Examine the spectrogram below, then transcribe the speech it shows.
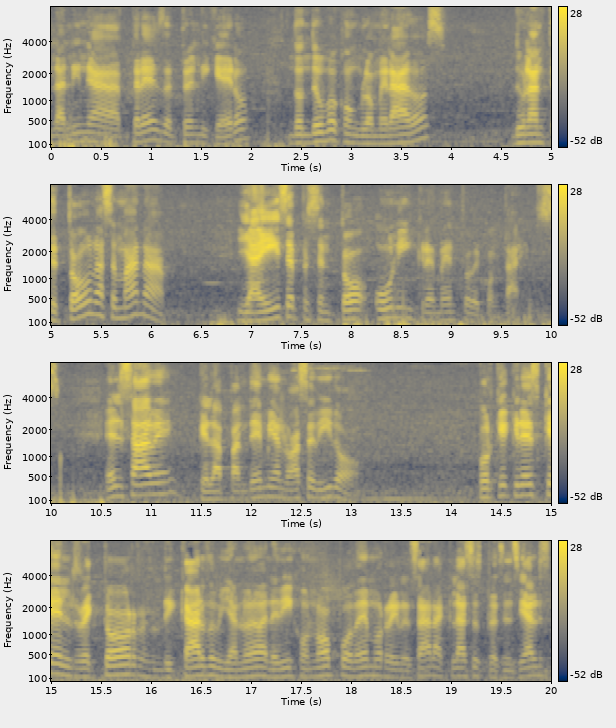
la línea 3 del tren ligero, donde hubo conglomerados durante toda una semana. Y ahí se presentó un incremento de contagios. Él sabe que la pandemia no ha cedido. ¿Por qué crees que el rector Ricardo Villanueva le dijo no podemos regresar a clases presenciales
